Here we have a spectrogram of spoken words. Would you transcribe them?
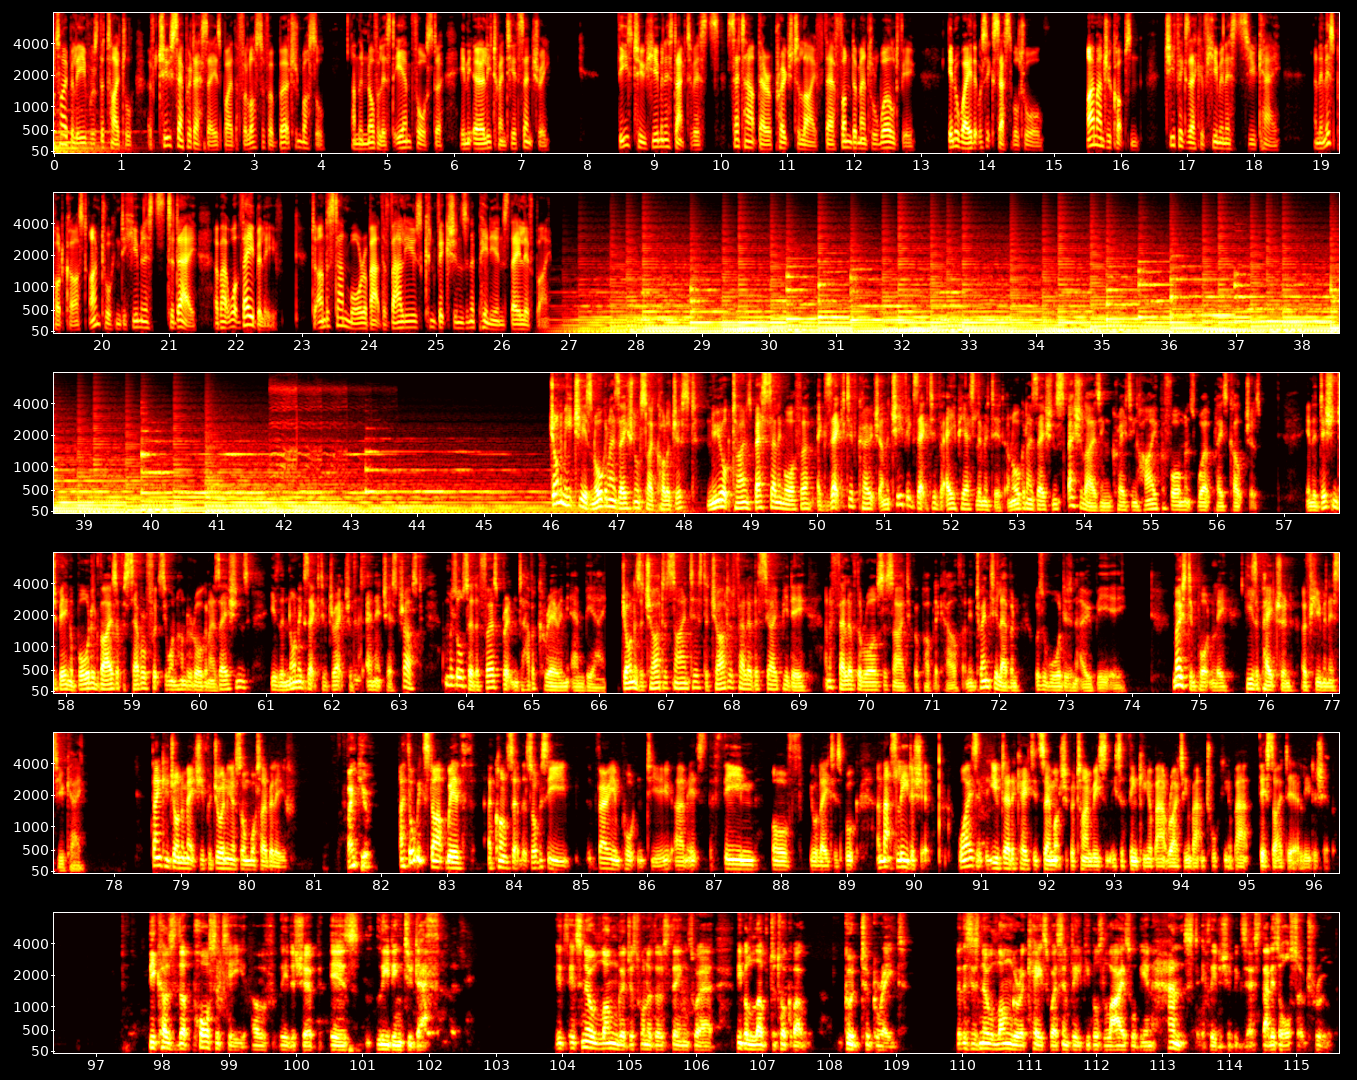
What I Believe was the title of two separate essays by the philosopher Bertrand Russell and the novelist E.M. Forster in the early 20th century. These two humanist activists set out their approach to life, their fundamental worldview, in a way that was accessible to all. I'm Andrew Copson, Chief Exec of Humanists UK, and in this podcast, I'm talking to humanists today about what they believe to understand more about the values, convictions, and opinions they live by. John Amaechi is an organizational psychologist, New York Times best-selling author, executive coach, and the chief executive of APS Limited, an organization specializing in creating high-performance workplace cultures. In addition to being a board advisor for several FTSE 100 organizations, he is the non-executive director of the NHS Trust and was also the first Briton to have a career in the NBA. John is a chartered scientist, a chartered fellow of the CIPD, and a fellow of the Royal Society for Public Health, and in 2011 was awarded an OBE. Most importantly, He's a patron of Humanists UK. Thank you, John Amaechi, for joining us on What I Believe. Thank you. I thought we'd start with a concept that's obviously very important to you. Um, it's the theme of your latest book, and that's leadership. Why is it that you've dedicated so much of your time recently to thinking about, writing about, and talking about this idea, leadership? Because the paucity of leadership is leading to death. It's it's no longer just one of those things where people love to talk about good to great. But this is no longer a case where simply people's lives will be enhanced if leadership exists. That is also true.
